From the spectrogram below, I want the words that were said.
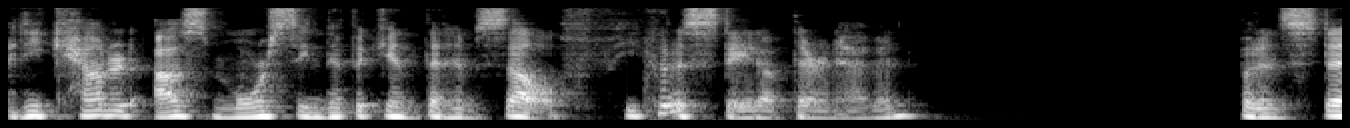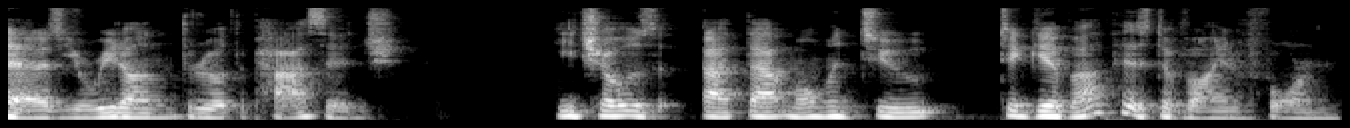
And he counted us more significant than himself. He could have stayed up there in heaven. But instead, as you read on throughout the passage, he chose at that moment to, to give up his divine form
